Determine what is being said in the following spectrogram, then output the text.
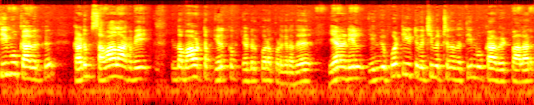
திமுகவிற்கு கடும் சவாலாகவே இந்த மாவட்டம் இருக்கும் என்று கூறப்படுகிறது. ஏனெனில் இங்கு போட்டியிட்டு வெற்றி பெற்றிருந்த திமுக வேட்பாளர்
